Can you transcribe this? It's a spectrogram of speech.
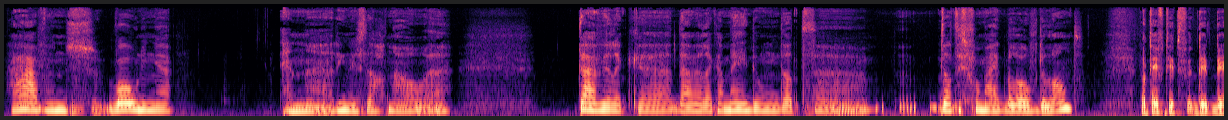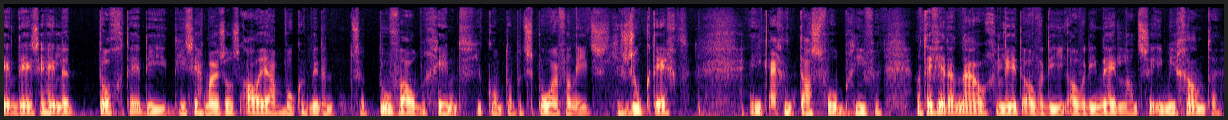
havens, woningen. En Rinus dacht, nou, daar, wil ik, daar wil ik aan meedoen. Dat, dat is voor mij het beloofde land. Wat heeft dit, deze hele tocht, hè, die, die zeg maar zoals al jouw boeken met een soort toeval begint. Je komt op het spoor van iets, je zoekt echt en je krijgt een tas vol brieven. Wat heb jij dan nou geleerd over die, over die Nederlandse immigranten?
